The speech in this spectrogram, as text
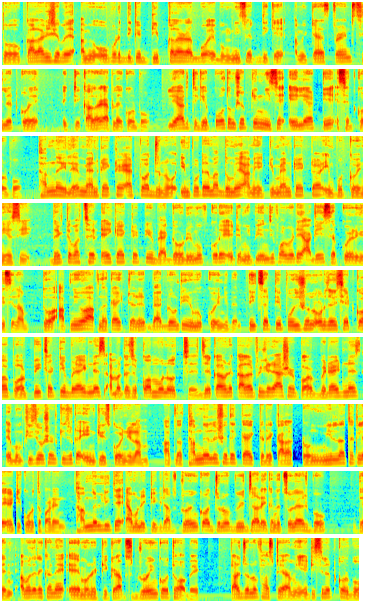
তো কালার হিসেবে আমি ওপরের দিকে ডিপ কালার রাখব এবং নিচের দিকে আমি ট্রান্সপারেন্ট সিলেক্ট করে একটি কালার অ্যাপ্লাই করব। লেয়ার থেকে প্রথম শেপটির নিচে এই লেয়ারটি সেট করব। থামনাইলে ম্যান ক্যারেক্টার অ্যাড করার জন্য ইম্পোর্টের মাধ্যমে আমি একটি ম্যান ক্যারেক্টার ইম্পোর্ট করে নিয়েছি। দেখতে পাচ্ছেন এই ক্যারেক্টারটির ব্যাকগ্রাউন্ড রিমুভ করে এটি আমি পিএনজি ফরম্যাটে আগেই সেভ করে রেখেছিলাম। তো আপনিও আপনার ক্যারেক্টারের ব্যাকগ্রাউন্ডটি রিমুভ করে নেবেন। পিকচারটি পজিশন অনুযায়ী সেট করার পর পিকচারটি ব্রাইটনেস আমার কাছে কম মনে হচ্ছে, যে কারণে কালার ফিল্টারে আসার পর ব্রাইটনেস এবং রিজলিউশন কিছুটা ইনক্রিজ করে নিলাম। আপনার থামনেলের সাথে ক্যারেক্টারের কালার টোন মিল না থাকলে এটি করতে পারেন। থামনেলটিতে এমন একটি গ্রাফস ড্রয়িং করার জন্য ব্রিজার এখানে চলে আসব। দেন আমাদের এখানে এমন একটি গ্রাফস ড্রয়িং করতে হবে। তার জন্য ফার্স্টে আমি এটি সিলেক্ট করব।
